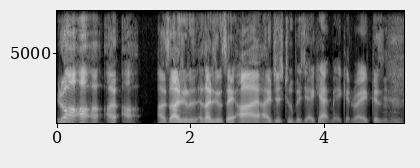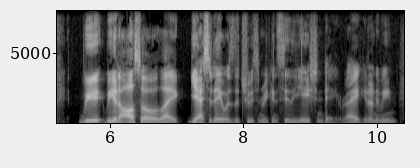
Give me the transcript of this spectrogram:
you know, I, I, I, I, I was always gonna, I was always gonna say, I, I just too busy, I can't make it, right? Because mm-hmm. We, we had also like yesterday was the Truth and Reconciliation Day, right? You know what I mean?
